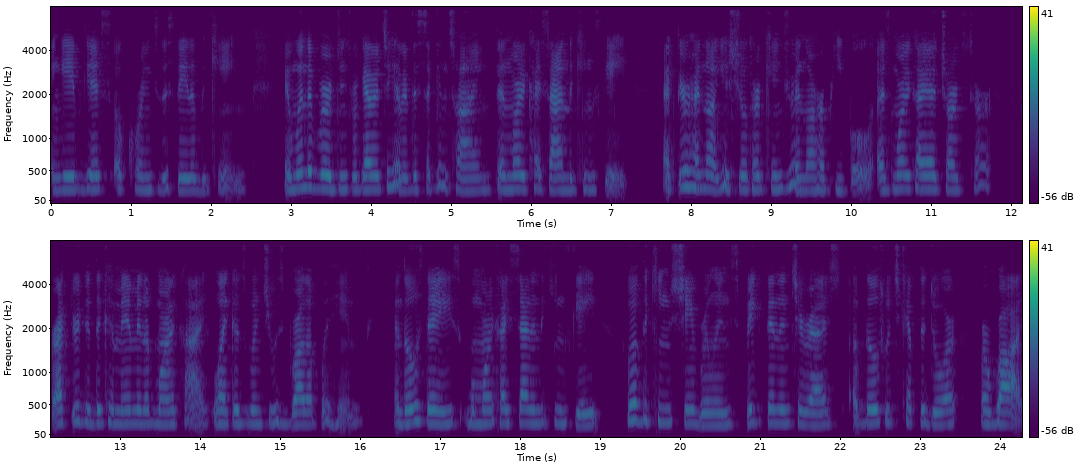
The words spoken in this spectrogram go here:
and gave gifts according to the state of the king. And when the virgins were gathered together the second time, then Mordecai sat in the king's gate. Esther had not yet showed her kindred nor her people, as Mordecai had charged her. For Esther did the commandment of Mordecai, like as when she was brought up with him. In those days, when Mordecai sat in the king's gate, two of the king's chamberlains, big, Bigthan and Teresh, of those which kept the door, were wrought,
